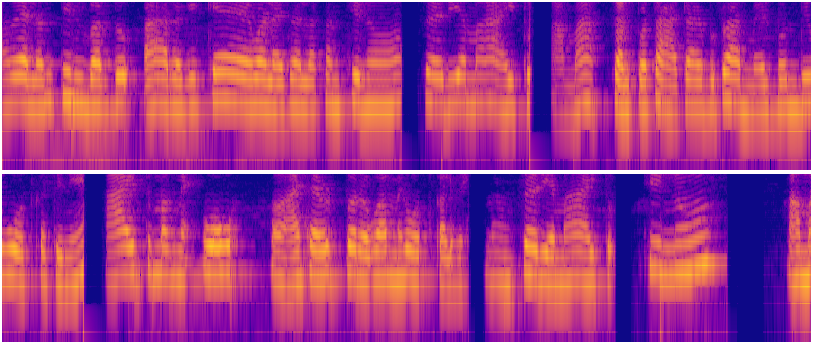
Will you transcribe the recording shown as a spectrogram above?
ಅವೆಲ್ಲ ತಿನ್ಬಾರ್ದು. ಆರೋಗ್ಯಕ್ಕೆ ಒಳ್ಳೇದಲ್ಲ ಕಣ್ಚಿನು ಸರಿ ಅಮ್ಮ, ಆಯ್ತು. ಅಮ್ಮ, ಸ್ವಲ್ಪ ಹೊತ್ತು ಆಟ ಆಡ್ಬಿಟ್ಟು ಆಮೇಲೆ ಬಂದು ಓದ್ಕೊತೀನಿ. ಆಯ್ತು ಮಗ್ನೆ, ಓ, ಆಟ ಆಡ್ಬಿಟ್ಟು ಬರೋ ಆಮೇಲೆ ಓದ್ಕೊಳ್ವೆ. ಸರಿ ಅಮ್ಮ, ಆಯ್ತು. ಚಿನ್ನು ಅಮ್ಮ,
